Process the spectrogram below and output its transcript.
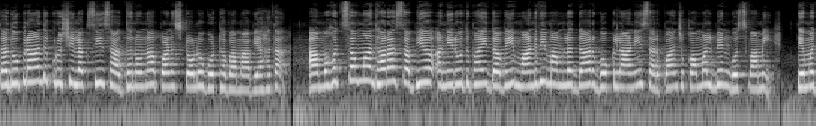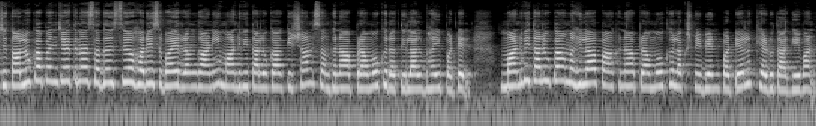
તદુપરાંત કૃષિલક્ષી સાધનોના પણ સ્ટોલો ગોઠવવામાં આવ્યા હતા. આ મહોત્સવમાં ધારાસભ્ય અનિરુદ્ધભાઈ દવે, માંડવી મામલતદાર ગોકલાણી સરપંચ કોમલબેન ગોસ્વામી તેમજ તાલુકા પંચાયતના સદસ્ય હરેશભાઈ રંગાણી, માંડવી તાલુકા કિસાન સંઘના પ્રમુખ રતિલાલભાઈ પટેલ, માંડવી તાલુકા મહિલા પાંખના પ્રમુખ લક્ષ્મીબેન પટેલ, ખેડૂત આગેવાન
